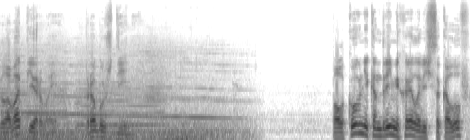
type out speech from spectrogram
Глава 1. Пробуждение. Полковник Андрей Михайлович Соколов,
